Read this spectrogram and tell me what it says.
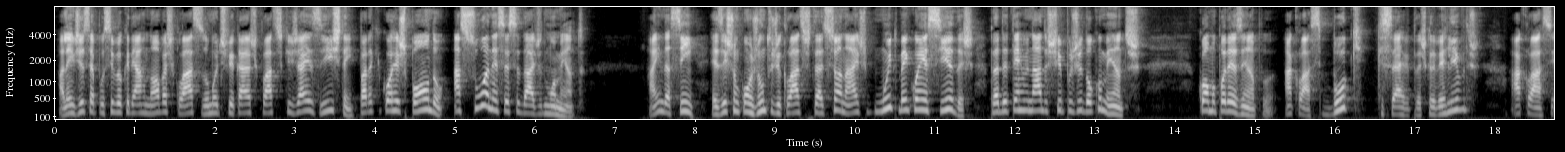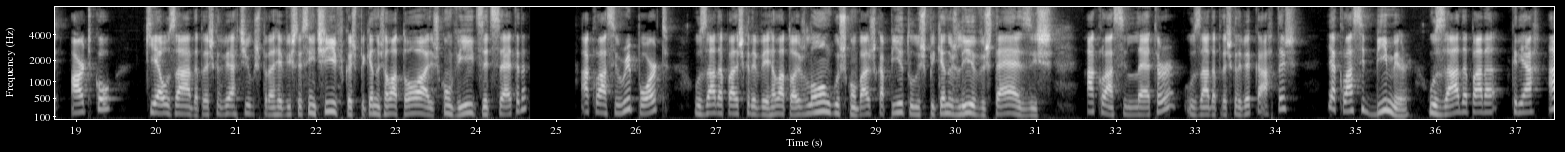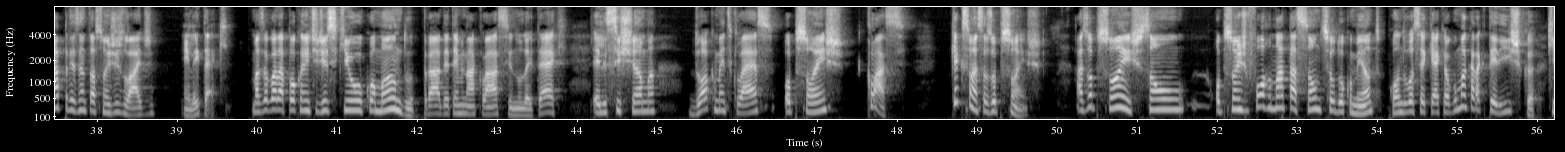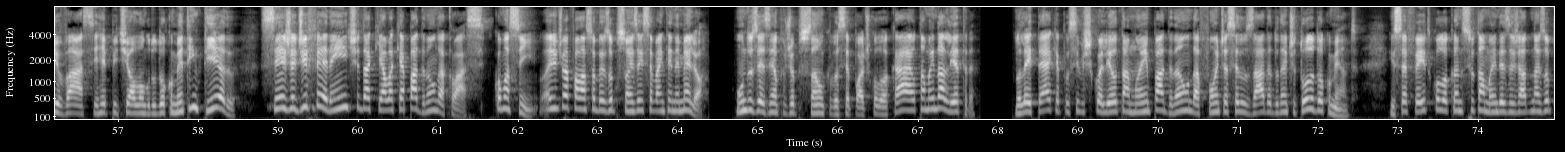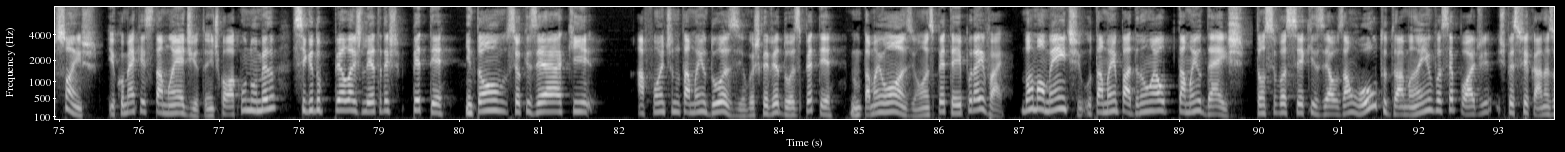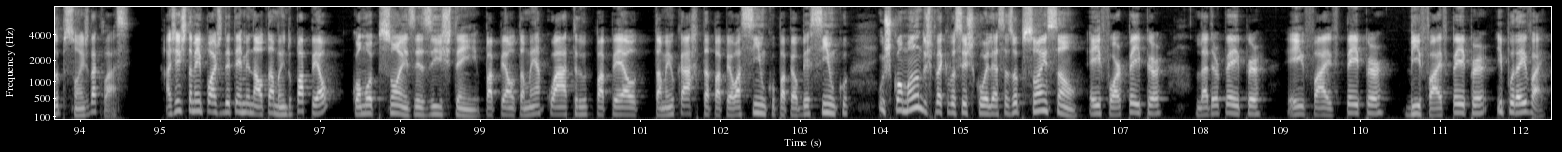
Além disso, é possível criar novas classes ou modificar as classes que já existem para que correspondam à sua necessidade do momento. Ainda assim, existe um conjunto de classes tradicionais muito bem conhecidas para determinados tipos de documentos, como, por exemplo, a classe Book, que serve para escrever livros, a classe Article, que é usada para escrever artigos para revistas científicas, pequenos relatórios, convites, etc. A classe Report, usada para escrever relatórios longos, com vários capítulos, pequenos livros, teses. A classe Letter, usada para escrever cartas. E a classe Beamer, usada para criar apresentações de slide em LaTeX. Mas agora há pouco a gente disse que o comando para determinar a classe no LaTeX ele se chama Document Class Opções Classe. O que, que são essas opções? As opções são opções de formatação do seu documento, quando você quer que alguma característica que vá se repetir ao longo do documento inteiro seja diferente daquela que é padrão da classe. Como assim? A gente vai falar sobre as opções aí você vai entender melhor. Um dos exemplos de opção que você pode colocar é o tamanho da letra. No LaTeX é possível escolher o tamanho padrão da fonte a ser usada durante todo o documento. Isso é feito colocando-se o tamanho desejado nas opções. E como é que esse tamanho é dito? A gente coloca um número seguido pelas letras PT. Então, se eu quiser que a fonte no tamanho 12, eu vou escrever 12PT. No tamanho 11, 11PT e por aí vai. Normalmente, o tamanho padrão é o tamanho 10. Então, se você quiser usar um outro tamanho, você pode especificar nas opções da classe. A gente também pode determinar o tamanho do papel. Como opções, existem papel tamanho A4, papel tamanho carta, papel A5, papel B5. Os comandos para que você escolha essas opções são A4 paper, leather paper, A5 paper, B5 paper e por aí vai.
